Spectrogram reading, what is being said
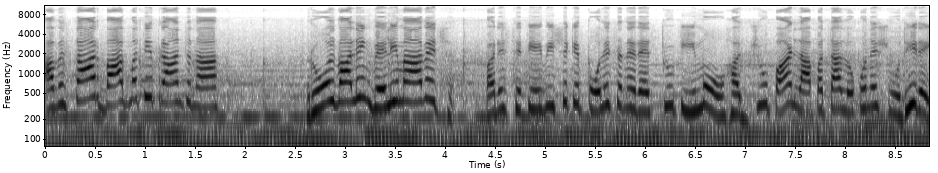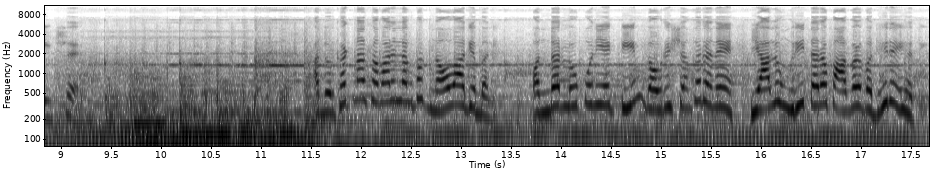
આ વિસ્તાર બાગમતી પ્રાંતના રોલવાલિંગ વેલીમાં આવે છે. પરિસ્થિતિ એવી છે કે પોલીસ અને રેસ્ક્યુ ટીમો હજુ પણ લાપતા લોકોને શોધી રહી છે. આ દુર્ઘટના સવારે લગભગ નવ વાગે બની. પંદર લોકોની એક ટીમ ગૌરીશંકર અને યાલુંગરી તરફ આગળ વધી રહી હતી.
